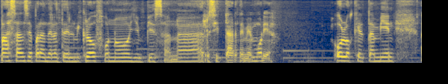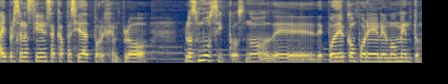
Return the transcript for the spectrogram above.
pasan, se paran delante del micrófono y empiezan a recitar de memoria. O lo que también hay personas que tienen esa capacidad, por ejemplo, los músicos, ¿no? De, de poder componer en el momento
